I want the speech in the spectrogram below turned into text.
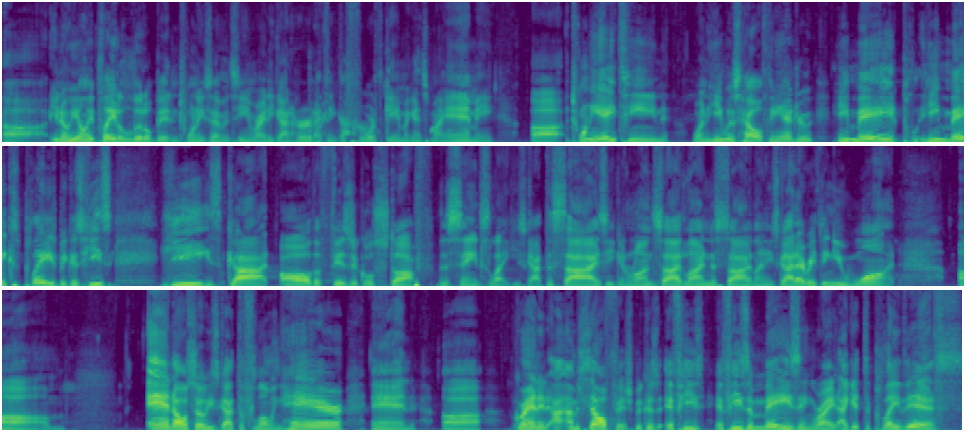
uh, you know, he only played a little bit in 2017, right? He got hurt, I think, the fourth game against Miami. Uh, 2018, when he was healthy, Andrew, he made he makes plays because he's he's got all the physical stuff the Saints like. He's got the size, he can run sideline to sideline. He's got everything you want. Um, and also he's got the flowing hair and uh, granted I, am selfish because if he's if he's amazing right i get to play this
